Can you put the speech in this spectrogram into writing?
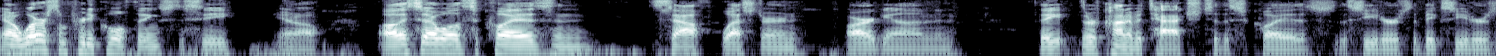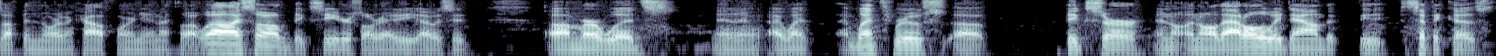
you know, what are some pretty cool things to see? You know, oh, they said, well, the sequoias in southwestern Oregon, and they they're kind of attached to the sequoias, the cedars, the big cedars up in Northern California. And I thought, well, I saw the big cedars already. I was at uh, Woods, and I went I went through uh, Big Sur and, and all that, all the way down the, the Pacific coast.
